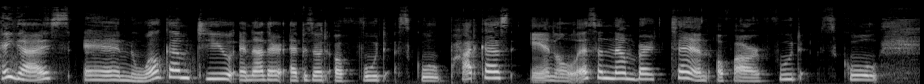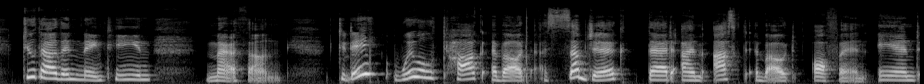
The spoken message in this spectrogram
Hey guys, and welcome to another episode of Food School Podcast and lesson number 10 of our Food School 2019 marathon. Today we will talk about a subject that I'm asked about often. And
